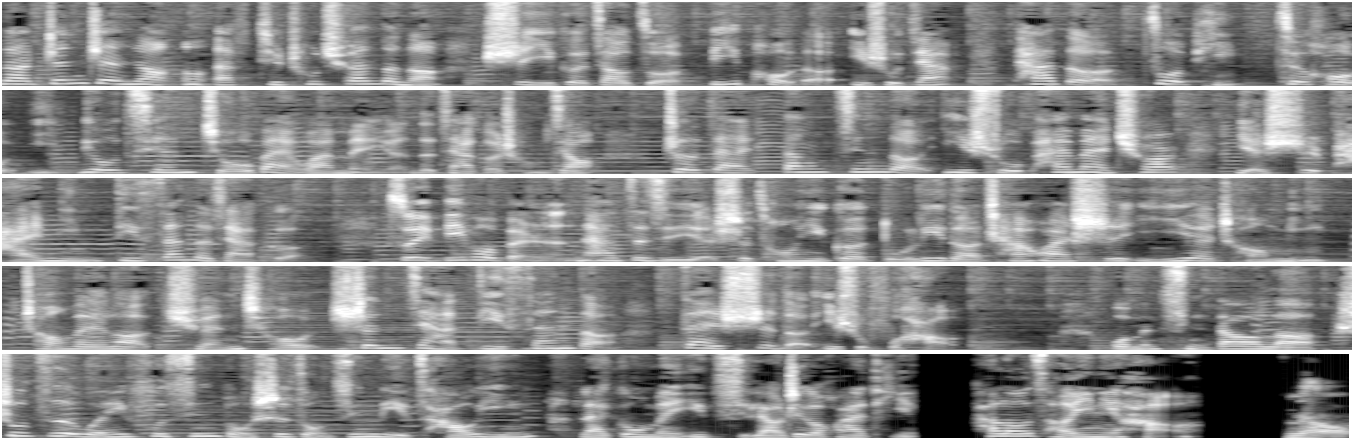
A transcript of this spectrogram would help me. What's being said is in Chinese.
那真正让 NFT 出圈的呢，是一个叫做 Beeple 的艺术家，他的作品最后以六千九百万美元的价格成交，这在当今的艺术拍卖圈也是排名第三的价格。所以 Beeple 本人他自己也是从一个独立的插画师一夜成名，成为了全球身价第三的在世的艺术富豪。我们请到了数字文艺复兴董事总经理曹莹来跟我们一起聊这个话题。Hello，曹莹你好。你好。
